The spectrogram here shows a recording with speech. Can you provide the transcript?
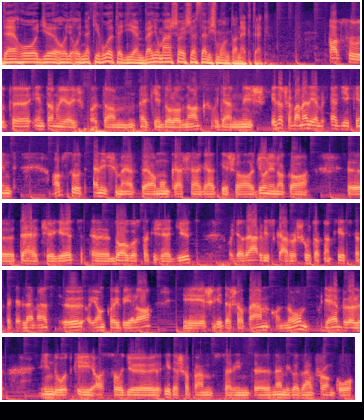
de hogy, hogy, hogy neki volt egy ilyen benyomása, és ezt el is mondta nektek. Abszolút, én tanulja is voltam egy-két dolognak, ugyanis édesapám elé egyébként abszolút elismerte a munkásságát és a Johnnynak a ö, tehetségét, dolgoztak is együtt, hogy az árvízkáros utaknak készítettek egy lemezt, ő, a Jankai Béla és édesapám annó, ugye ebből indult ki az, hogy édesapám szerint nem igazán frankó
